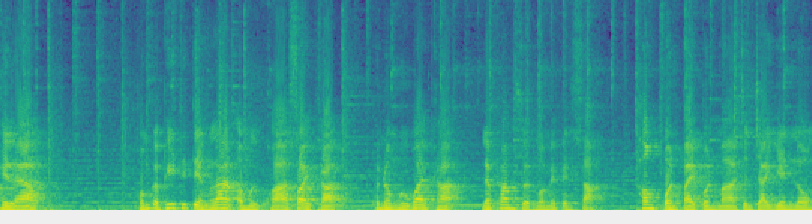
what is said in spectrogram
ให้แล้ว ผมกับพี่ที่เตียงล่างเอามือคว้าสร้อยพระ พนมมือไหว้พระ และพร่ำสวดมนต์ไม่เป็นสับท่องปนไปปนมาจนใจเย็นลง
